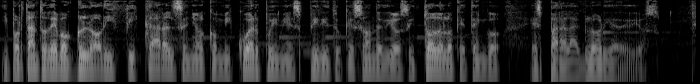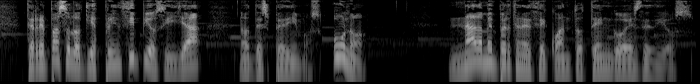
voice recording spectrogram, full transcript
y por tanto debo glorificar al Señor con mi cuerpo y mi espíritu que son de Dios y todo lo que tengo es para la gloria de Dios. Te repaso los diez principios y ya nos despedimos. Uno, nada me pertenece cuanto tengo es de Dios.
